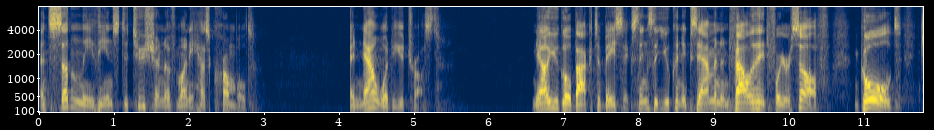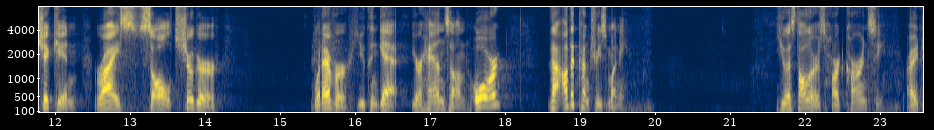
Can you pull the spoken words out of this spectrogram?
And suddenly the institution of money has crumbled. And now what do you trust? Now you go back to basics, things that you can examine and validate for yourself. Gold, chicken, rice, salt, sugar, whatever you can get your hands on. Or that other country's money. US dollar is hard currency, right?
